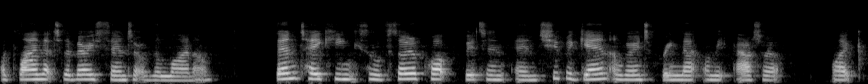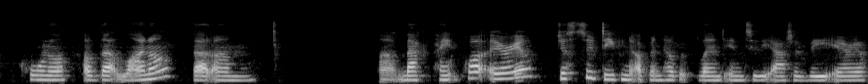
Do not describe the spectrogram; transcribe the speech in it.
applying that to the very center of the liner. Then taking some of Soda Pop, Bitten and Chip again, I'm going to bring that on the outer like corner of that liner, that um, uh, MAC paint pot area, just to deepen it up and help it blend into the outer V area.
